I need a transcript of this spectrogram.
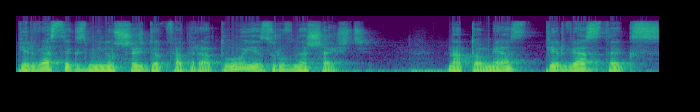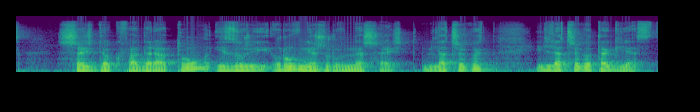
Pierwiastek z minus 6 do kwadratu jest równy 6. Natomiast pierwiastek z 6 do kwadratu jest również równy 6. Dlaczego, I dlaczego tak jest?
